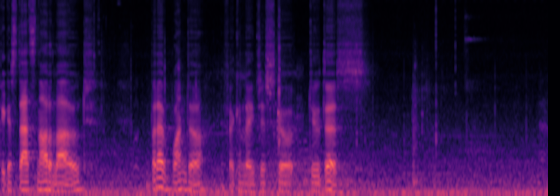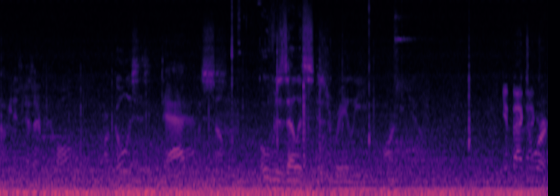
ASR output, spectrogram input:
Because that's not allowed. But I wonder if I can like just go do this. I don't know, as, as I recall, Margolis' dad was some overzealous Israeli army guy. Get back to work.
